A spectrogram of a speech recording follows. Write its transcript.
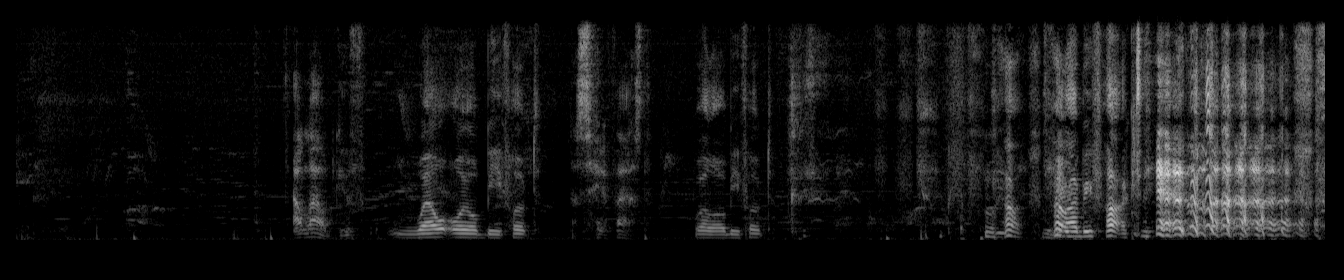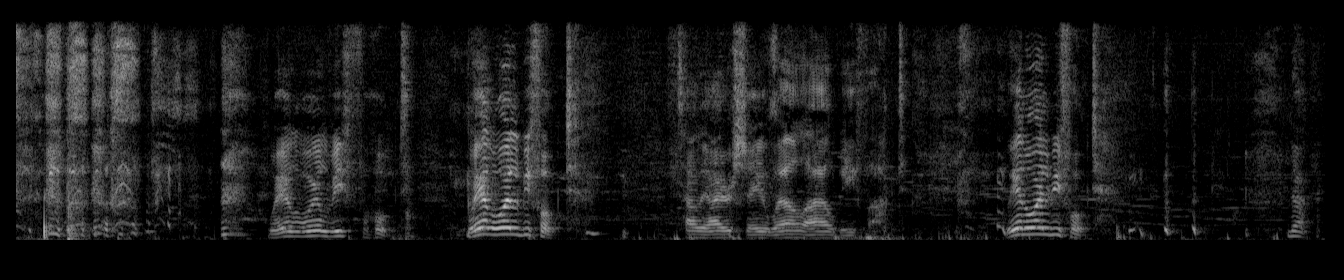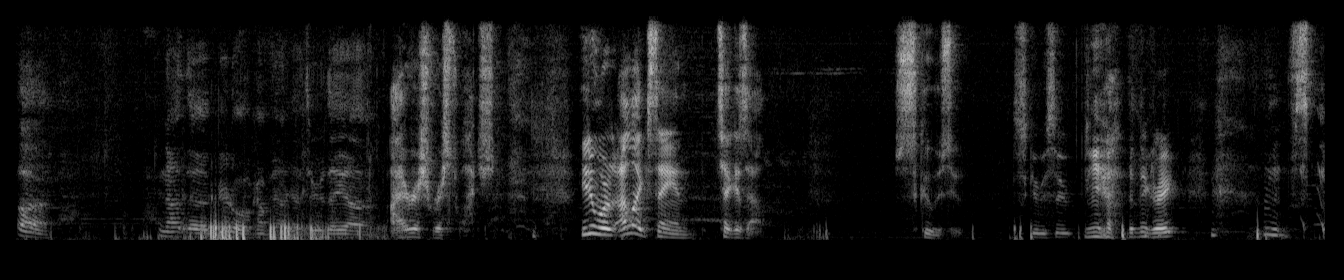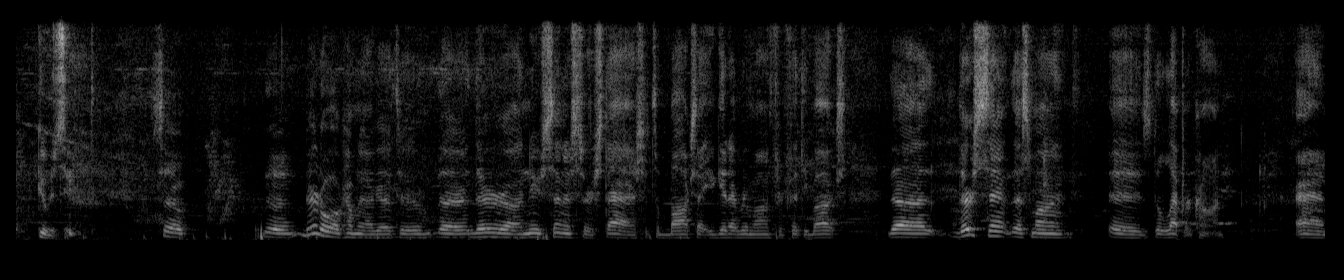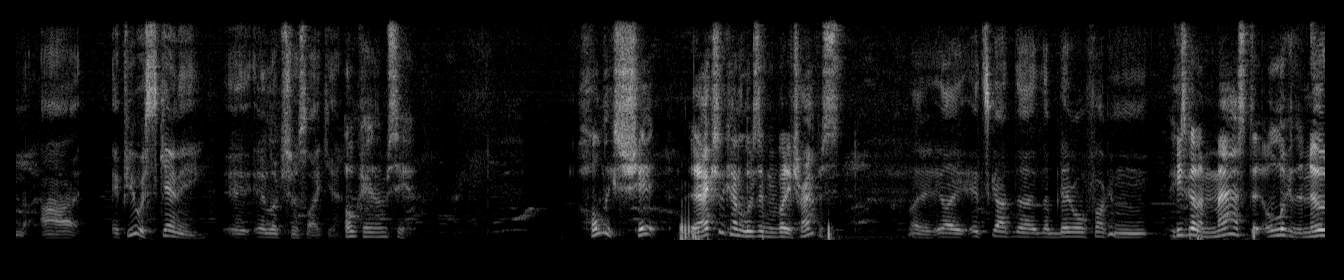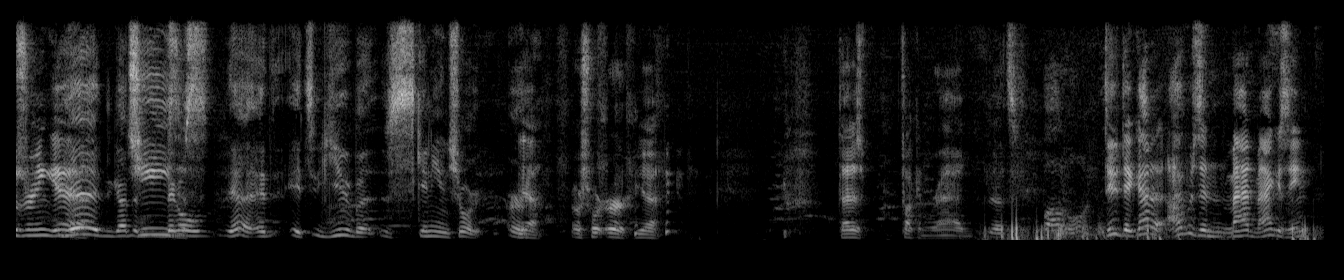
Out loud, goof. Well oiled beef hooked. Now say it fast. Well oiled beef hooked. well, well, I'd be fucked. Well, oil be fucked. Well, oil be fucked. That's how the Irish say, well, I'll be fucked. Well, oil be fucked. No, uh, not the beard oil company I go through. They, uh, Irish wristwatch. You know what? I like saying, check us out. Scuba suit. Scooby suit. Yeah, isn't it great? Scuba suit. So, the beard oil company I go through, their their uh, new Sinister Stash. It's a box that you get every month for fifty bucks. The their scent this month is the Leprechaun, and uh, if you were skinny, it, it looks just like you. Okay, let me see it. Holy shit. It actually kind of looks like my buddy Travis. Like, like it's got the the big old fucking He's got a mask. That, oh, look at the nose ring. Yeah. yeah, got the Jesus. big old yeah. It, it's you but skinny and short. Or, Yeah. Or short er. Yeah. that is fucking rad. that's spot on. Dude, they got it. I was in Mad Magazine.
